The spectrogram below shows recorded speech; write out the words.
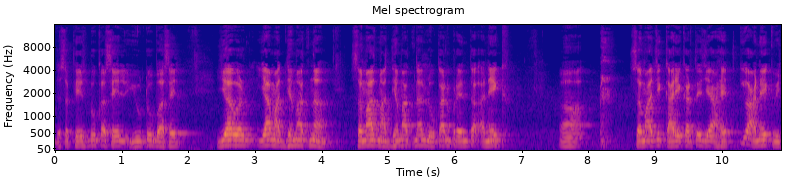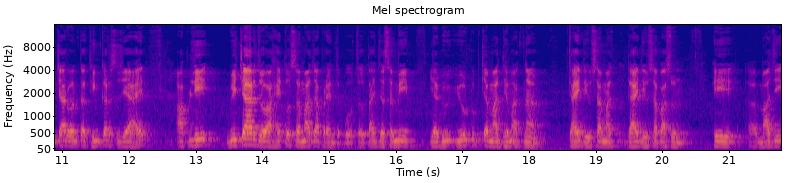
जसं फेसबुक असेल यूट्यूब असेल यावर या माध्यमातनं समाज माध्यमातनं लोकांपर्यंत अनेक सामाजिक कार्यकर्ते जे आहेत किंवा अनेक विचारवंत थिंकर्स जे आहेत आपली विचार जो आहे तो समाजापर्यंत पोहोचवत आहे जसं मी या डू यूट्यूबच्या माध्यमातनं काही दिवसामा काही दिवसापासून ही माझी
